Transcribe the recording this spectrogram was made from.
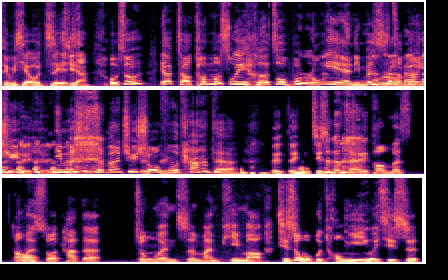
对不起啊，我直接讲，我说要找 Thomas w 合作不容易，你们是怎么样去，你们是怎么样去说服他的？对对，其实刚才 Thomas。他们说他的中文是蛮皮毛，其实我不同意，因为其实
